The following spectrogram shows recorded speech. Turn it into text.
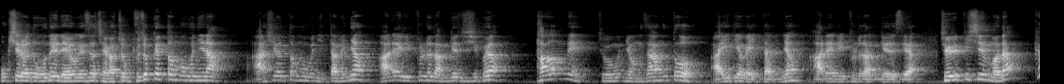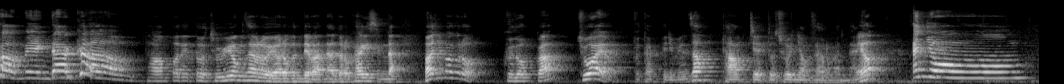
혹시라도 오늘 내용에서 제가 좀 부족했던 부분이나 아쉬웠던 부분이 있다면요. 아래 리플로 남겨주시고요. 다음에 좋은 영상 또 아이디어가 있다면요. 아래 리플로 남겨주세요. 조리 PC는 뭐다? coming.com 다음번에 또 좋은 영상으로 여러분들 만나도록 하겠습니다. 마지막으로 구독과 좋아요 부탁드리면서 다음 주에 또 좋은 영상으로 만나요. 안녕!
